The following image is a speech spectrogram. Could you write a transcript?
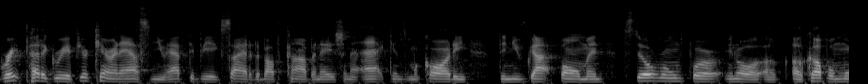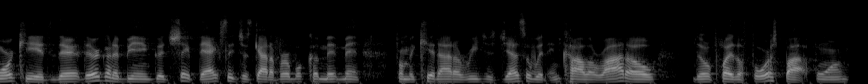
great pedigree. If you're Karen Aston, you have to be excited about the combination of Atkins, McCarty. Then you've got Foreman. Still room for you know a, a couple more kids. They're they're going to be in good shape. They actually just got a verbal commitment from a kid out of Regis Jesuit in Colorado. They'll play the four spot for him.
